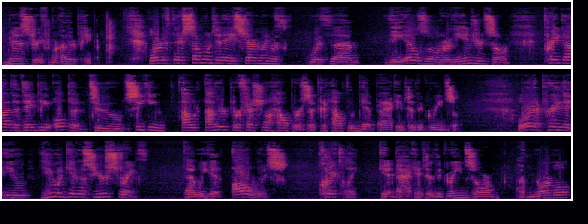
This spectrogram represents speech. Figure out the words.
ministry from other people. Lord, if there's someone today struggling with with um, the ill zone or the injured zone, pray God that they be open to seeking out other professional helpers that could help them get back into the green zone. Lord, I pray that you you would give us your strength that we could always quickly get back into the green zone of normal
